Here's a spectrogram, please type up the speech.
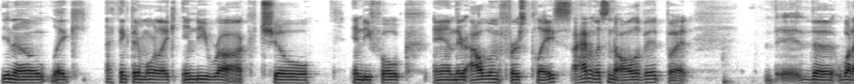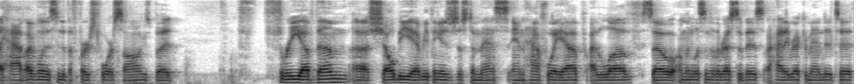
you know, like I think they're more like indie rock, chill, indie folk, and their album First Place. I haven't listened to all of it, but the, the what I have, I've only listened to the first four songs, but th- three of them, uh, Shelby, everything is just a mess, and halfway up, I love. So I'm gonna listen to the rest of this. I highly recommend it to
